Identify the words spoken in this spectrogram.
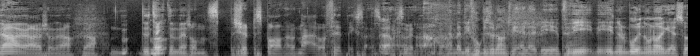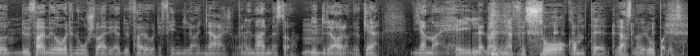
Ja, ja, jeg skjønner. Ja, ja. Du tenkte mer sånn kjørte Spania? Nei, det var Fredrikstad. Så veldig. Nei, Ja. men vi får ikke så langt, vi heller. Vi, for vi, vi, når du bor i Nord-Norge, så du drar mye over til Nord-Sverige, du drar over til Finland. Sant, For det ja. er nærmest, da. Mm. Du drar han jo ikke gjennom hele landet, for så å komme til resten av Europa, liksom.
